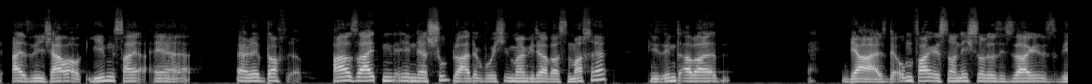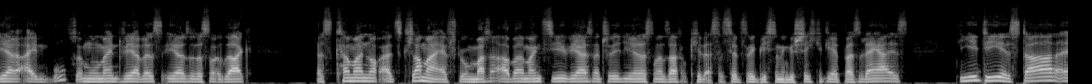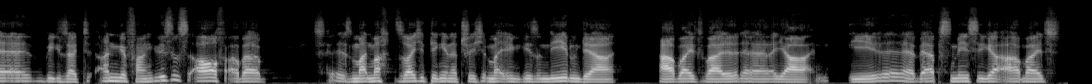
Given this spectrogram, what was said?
Also ich habe auf jeden Fall äh, äh, doch ein paar Seiten in der Schublade, wo ich immer wieder was mache. Die sind aber, ja, also der Umfang ist noch nicht so, dass ich sage, es wäre ein Buch. Im Moment wäre es eher so, dass man sagt, das kann man noch als Klammerheftung machen, aber mein Ziel wäre es natürlich eher, dass man sagt, okay, das ist jetzt wirklich so eine Geschichte, die etwas länger ist die Idee ist da. Äh, wie gesagt, angefangen ist es auch, aber es, man macht solche Dinge natürlich immer irgendwie so neben der Arbeit, weil äh, ja die erwerbsmäßige Arbeit,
